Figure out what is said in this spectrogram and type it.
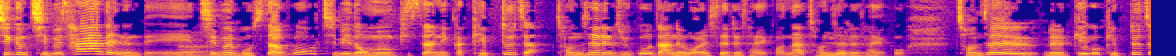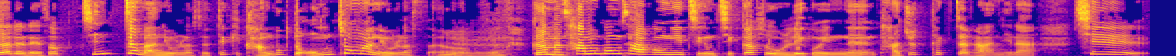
지금 집을 사야 되는데 아. 집을 못 사고 집이 너무 비싸니까 갭 투자 전세를 주고 나는 월세를 살거나 전세를 예. 살고 전세를 끼고 갭 투자를 해서 진짜 많이 올랐어요. 특히 강북도 엄청 많이 올랐어요. 예. 그러면 3040이 지금 집값을 올리고 있는 다주택자가 아니라 실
